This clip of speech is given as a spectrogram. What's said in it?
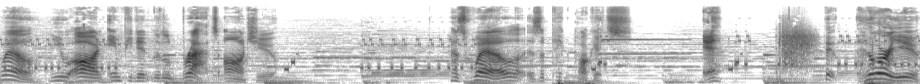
Well, you are an impudent little brat, aren't you? As well as a pickpocket. Eh? Who, who are you?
